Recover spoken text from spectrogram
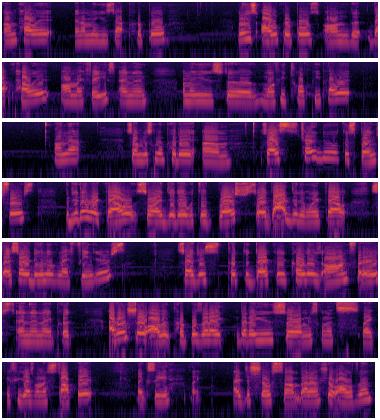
um, palette, and I'm going to use that purple. I'm going to use all the purples on the that palette on my face, and then I'm going to use the Morphe 12P palette on that. So I'm just going to put it, um, so I tried to do it with the sponge first, but it didn't work out, so I did it with the brush, so that didn't work out, so I started doing it with my fingers. So I just put the darker colors on first, and then I put I don't show all the purples that I that I use, so I'm just gonna like if you guys want to stop it, like see, like I just show some, but I don't show all of them.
